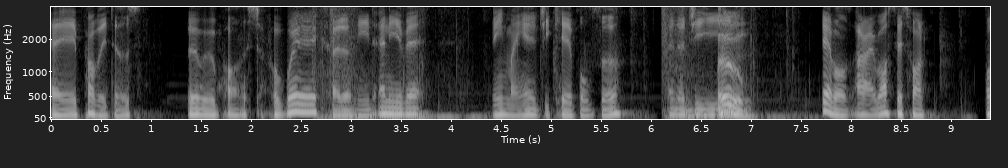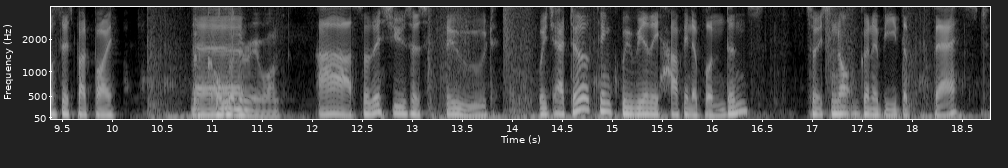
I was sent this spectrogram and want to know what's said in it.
It probably does. Boom, we'll put this stuff away because I don't need any of it. I need my energy cables though. Energy Boom. cables. All right, what's this one? What's this bad boy? The Um, culinary one. Ah, so this uses food, which I don't think we really have in abundance. So it's not going to be the best.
